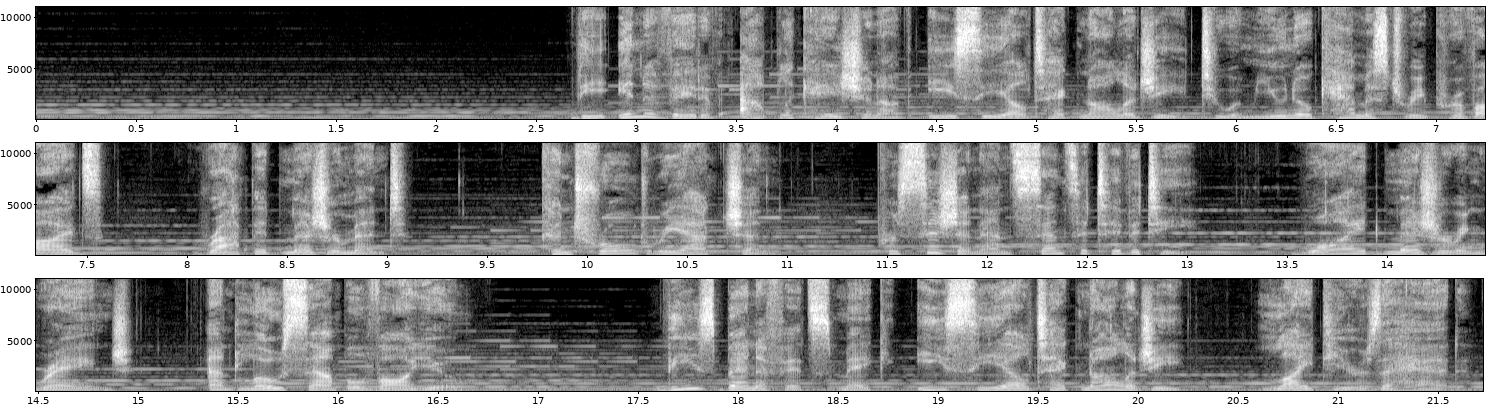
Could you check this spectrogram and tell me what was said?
The innovative application of ECL technology to immunochemistry provides rapid measurement, controlled reaction, precision and sensitivity, wide measuring range, and low sample volume. These benefits make ECL technology light years ahead.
